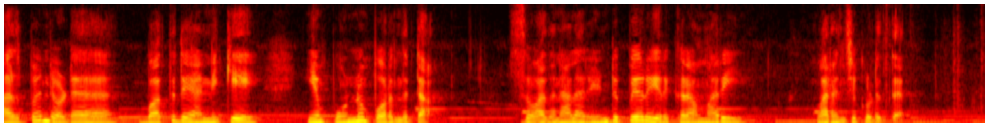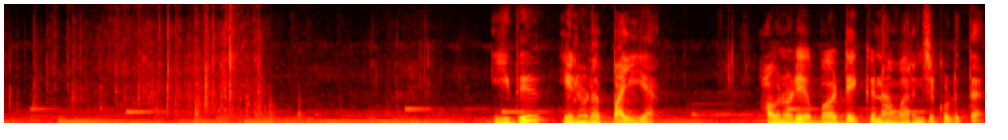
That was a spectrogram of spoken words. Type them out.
ஹஸ்பண்டோட பர்த்டே அன்றைக்கே என் பொண்ணும் பிறந்துட்டா. ஸோ அதனால் ரெண்டு பேரும் இருக்கிற மாதிரி வரைஞ்சி கொடுத்தேன். இது என்னோட பையன். அவனுடைய பர்த்டேக்கு நான் வரைஞ்சி கொடுத்தேன்.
